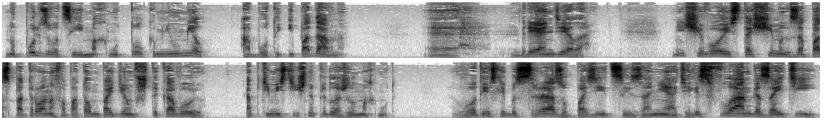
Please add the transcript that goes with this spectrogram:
но пользоваться ей Махмуд толком не умел, а боты и подавно. Эх, дрянь дело. Ничего, истощим их запас патронов, а потом пойдем в штыковую, — оптимистично предложил Махмуд. Вот если бы сразу позиции занять или с фланга зайти.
